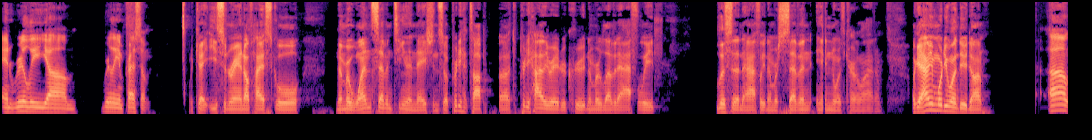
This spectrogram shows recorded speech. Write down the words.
and really um, really impress them. Okay, Eastern Randolph High School, number 117 in the nation, so pretty top, uh, pretty highly rated recruit, number 11 athlete, listed an athlete number seven in North Carolina. Okay, how many more do you want to do, Don? Uh,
